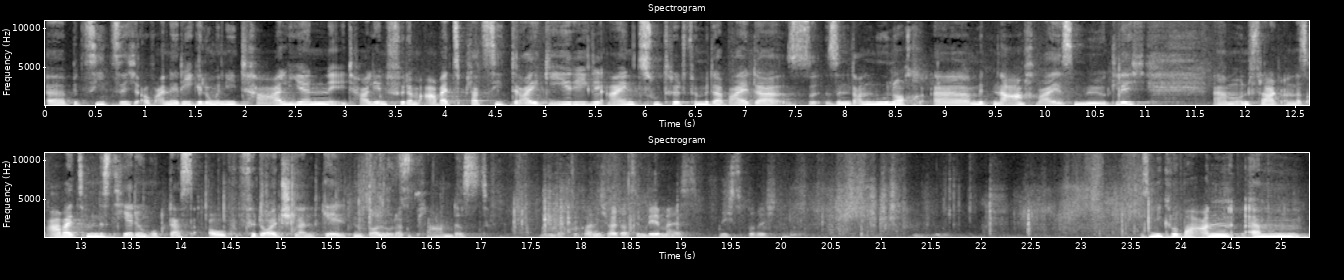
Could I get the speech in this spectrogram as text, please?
äh, bezieht sich auf eine Regelung in Italien. Italien führt am Arbeitsplatz die 3G-Regel ein. Zutritt für Mitarbeiter sind dann nur noch äh, mit Nachweis möglich ähm, und fragt an das Arbeitsministerium, ob das auch für Deutschland gelten soll oder geplant ist. Und dazu kann ich heute aus dem BMS nichts berichten. Das Mikro war an. Ähm,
